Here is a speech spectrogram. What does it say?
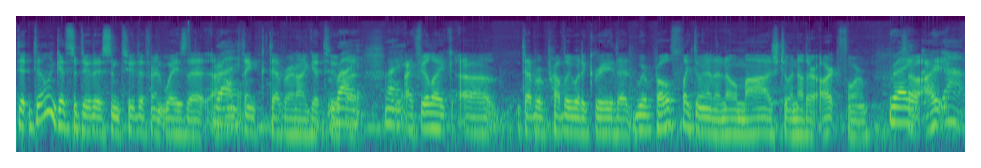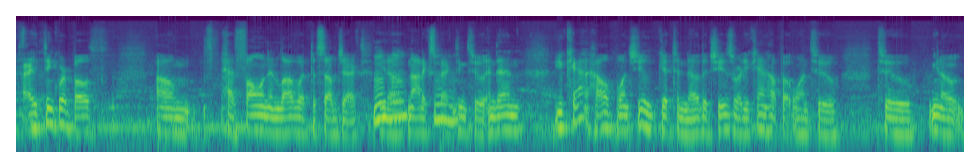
D- Dylan gets to do this in two different ways that I don't think Deborah and I get to. Right, but right. I feel like uh, Deborah probably would agree that we're both like doing an homage to another art form. Right. So I, yeah, I think we're both um, have fallen in love with the subject. You know, Mm-hmm. not expecting to, and then you can't help once you get to know the cheese world. You can't help but want to. To you know,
